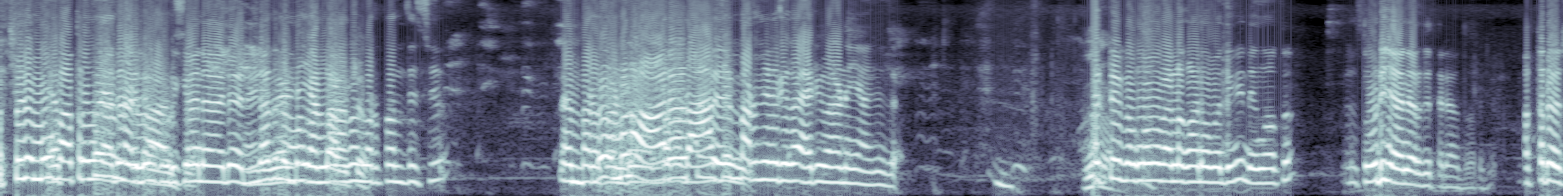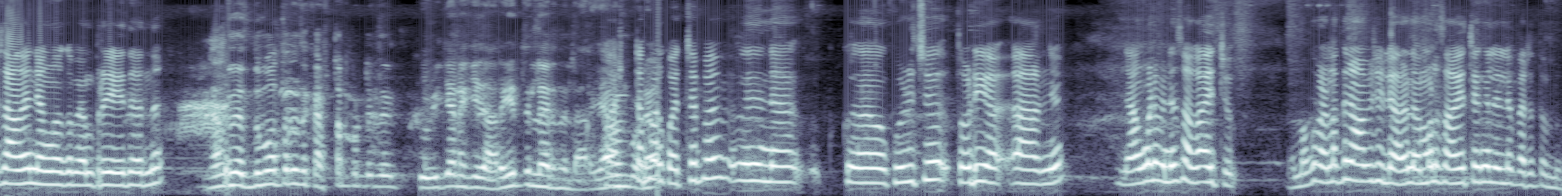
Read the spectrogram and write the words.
എപ്പോഴും നമുക്ക് പാത്രം കുടിക്കാനായാലും. നിർബന്ധിച്ച് ആദ്യം പറഞ്ഞ ഒരു കാര്യമാണ് ഞാനിത്. ഒറ്റ നിങ്ങൾക്ക് വെള്ളം കാണുമെങ്കിൽ നിങ്ങൾക്ക് തൊടി ഞാൻ ഇറക്കി തരാന്ന് പറഞ്ഞു. അത്ര സാധനം ഞങ്ങൾക്ക് മെമ്പർ ചെയ്ത് തന്ന്. കഷ്ടപ്പെട്ട് കൊച്ചപ്പ പിന്നെ കുഴിച്ച് തൊടി അറിഞ്ഞ് ഞങ്ങൾ പിന്നെ സഹായിച്ചു. നമുക്ക് വെള്ളത്തിന് ആവശ്യമില്ല നമ്മൾ സഹായിച്ചെങ്കിലല്ലേ പറ്റത്തുള്ളൂ.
